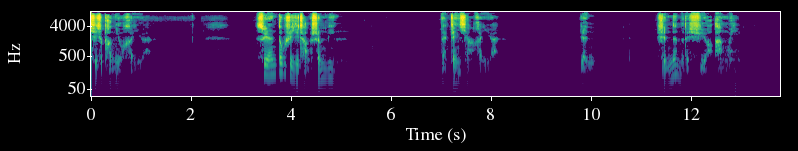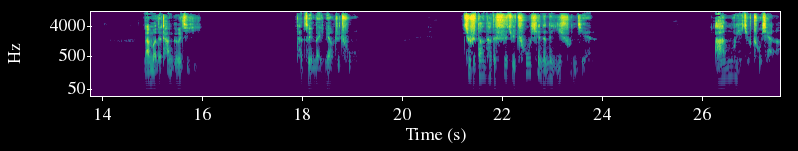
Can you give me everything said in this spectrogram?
其实朋友很远，虽然都是一场生命，但真相很远。人是那么的需要安慰。南马的长歌集，它最美妙之处，就是当他的诗句出现的那一瞬间，安慰就出现了。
